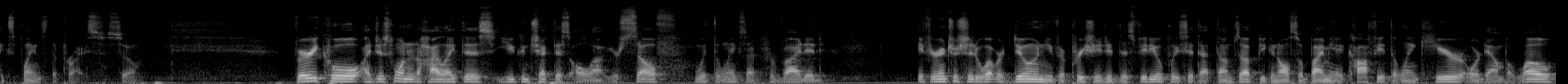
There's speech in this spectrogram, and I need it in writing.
explains the price. So very cool. I just wanted to highlight this. You can check this all out yourself with the links I've provided. If you're interested in what we're doing, you've appreciated this video, please hit that thumbs up. You can also buy me a coffee at the link here or down below.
